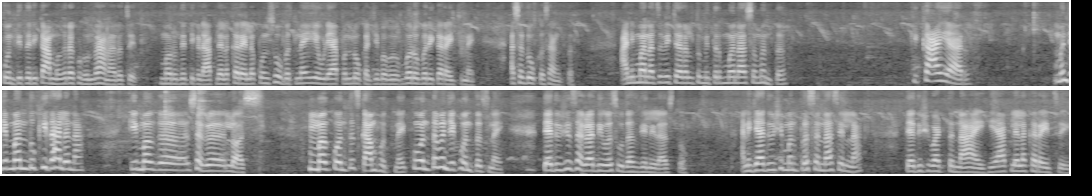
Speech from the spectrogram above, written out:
कोणती तरी कामं रखडून राहणारच आहेत. मरू दे तिकडं आपल्याला करायला कोण सोबत नाही एवढी आपण लोकांची बब बरोबरी करायची नाही असं डोकं सांगतं. आणि मनाचं विचाराल तुम्ही तर मन असं म्हणतं की काय यार? म्हणजे मन दुखी झालं ना की मग सगळं लॉस मग कोणतंच काम होत नाही. कोणतं म्हणजे कोणतंच नाही. त्या दिवशी सगळा दिवस उदास गेलेला असतो. आणि ज्या दिवशी मन प्रसन्न असेल ना त्या दिवशी वाटतं नाही हे आपल्याला करायचं आहे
